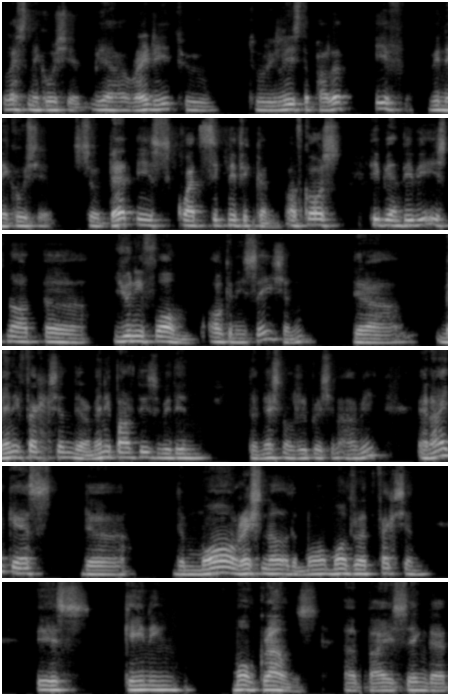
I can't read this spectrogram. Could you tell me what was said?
let's negotiate. We are ready to to release the pilot if we negotiate. So that is quite significant. Of course, TPNPB is not a uniform organization. There are many factions, there are many parties within the National Liberation Army. And I guess the the more rational, the more moderate faction is gaining more grounds uh, by saying that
